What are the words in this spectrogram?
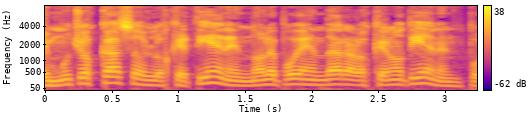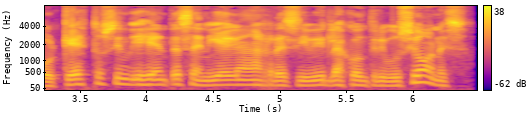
en muchos casos los que tienen no le pueden dar a los que no tienen porque estos indigentes se niegan a recibir las contribuciones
